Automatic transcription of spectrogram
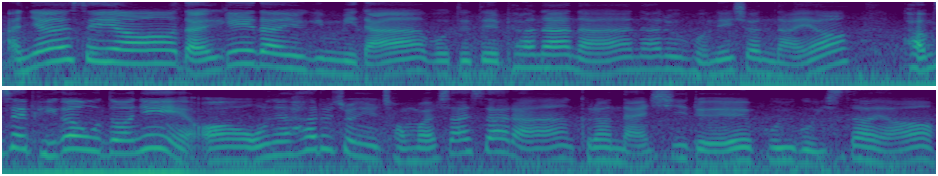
안녕하세요. 날개의 다육입니다. 모두들 편안한 하루 보내셨나요? 밤새 비가 오더니 어, 오늘 하루 종일 정말 쌀쌀한 그런 날씨를 보이고 있어요.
